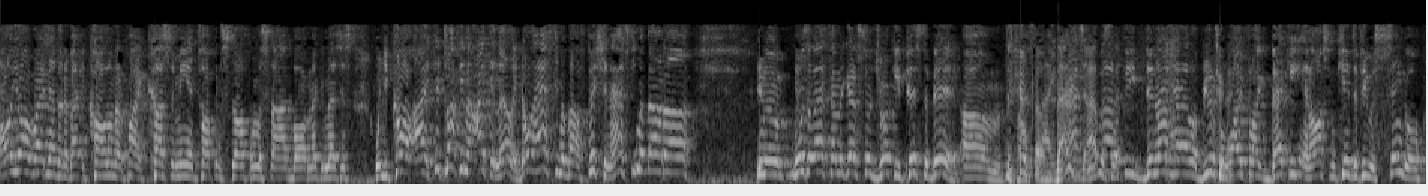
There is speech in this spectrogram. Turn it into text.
all y'all right now that are about to call in that are probably cussing me and talking stuff on the sidebar, making messages. When you call Ike, you're talking to Iaconelli. Don't ask him about fishing. Ask him about uh, you know, when was the last time he got so drunk he pissed a bed? Um, night. That's- ask him I was about wa- if he did not have a beautiful Two wife like Becky and awesome kids. If he was single,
